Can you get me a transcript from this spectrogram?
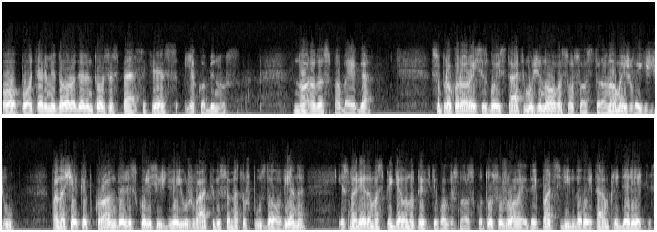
o po Termidoro devintosios persekėjęs Jakobinus. Nuorodos pabaiga. Su prokurorais jis buvo įstatymų žinovas, o su astronomai žvaigždžių. Panašiai kaip Kronvelis, kuris iš dviejų žvakių visuomet užpūsdavo vieną, jis norėdamas pigiau nupirkti kokius nors kutus užuolaidai, pats vykdavo į tam priderėtis.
